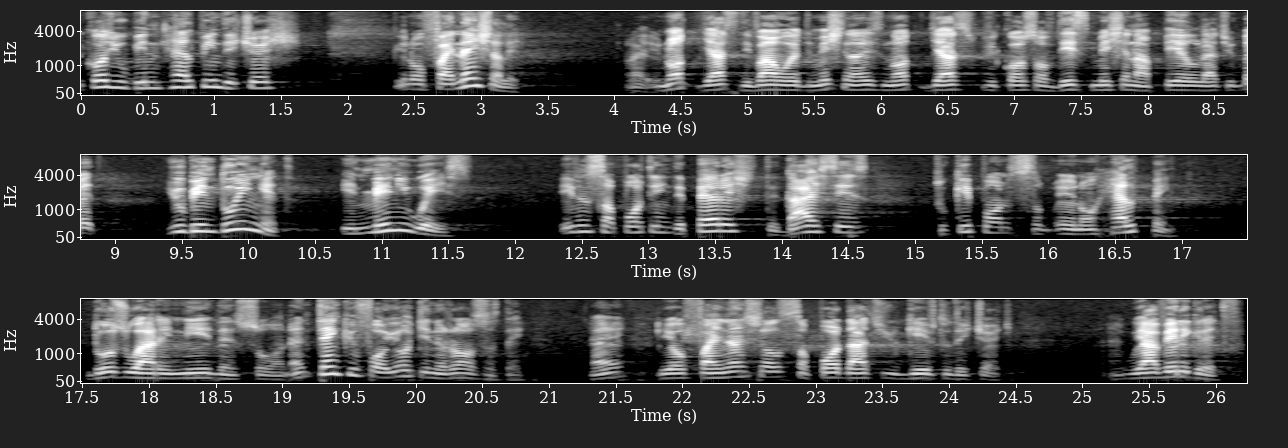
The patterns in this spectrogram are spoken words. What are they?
because you've been helping the church, you know, financially. Right? Not just Divine Word missionaries, not just because of this mission appeal that you, but you've been doing it in many ways, even supporting the parish, the diocese, to keep on, you know, helping those who are in need and so on. And thank you for your generosity, right? your financial support that you gave to the church. We are very grateful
